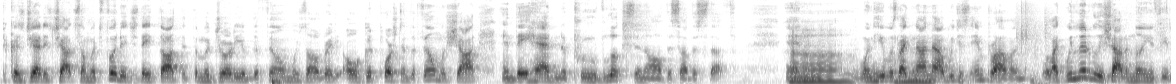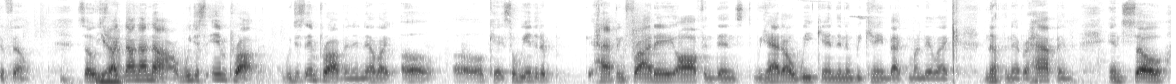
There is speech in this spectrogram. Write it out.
because Judd had shot so much footage, they thought that the majority of the film was already, or a good portion of the film was shot, and they hadn't approved looks and all this other stuff. And Ah. when he was like, "No, no, we just improv," like we literally shot a million feet of film. So he's Yeah. like, "No, no, no, we just improv. We just improv," and they're like, "Oh, oh, okay." So we ended up having Friday off, and then we had our weekend, and then we came back Monday like nothing ever happened. And so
